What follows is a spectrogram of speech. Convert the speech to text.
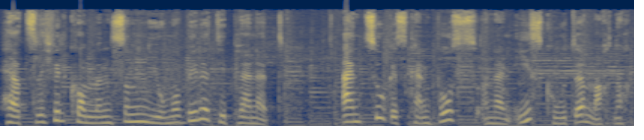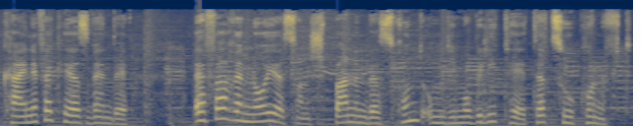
Herzlich willkommen zum New Mobility Planet. Ein Zug ist kein Bus und ein E-Scooter macht noch keine Verkehrswende. Erfahre Neues und Spannendes rund um die Mobilität der Zukunft.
